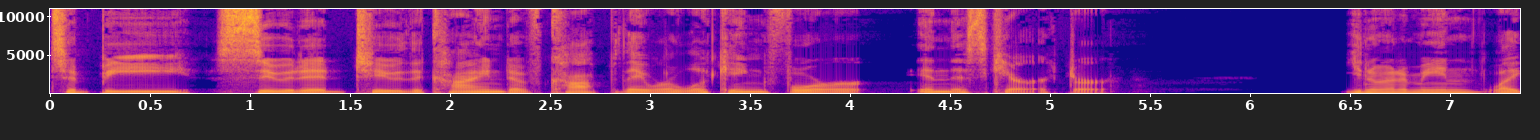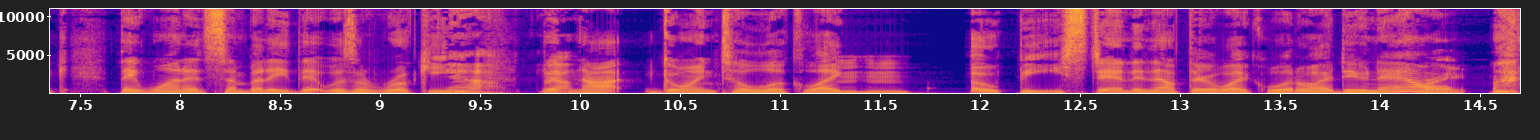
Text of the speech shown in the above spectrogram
to be suited to the kind of cop they were looking for in this character. You know what I mean? Like they wanted somebody that was a rookie, Yeah, but yeah. not going to look like Mhm. Opie standing out there like, what do I do now? Right.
